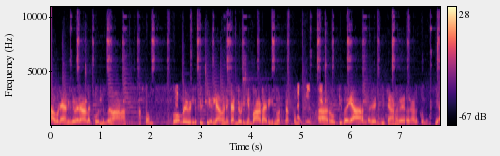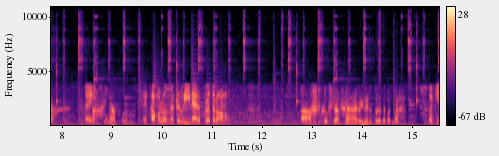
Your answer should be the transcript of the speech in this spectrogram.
അവിടെയാണെങ്കിൽ ഒരാളെ കൊല്ലുന്നത് കാണാം. അപ്പം ബോംബെ വലിയ സിറ്റി അല്ലേ അവനെ കണ്ടുപിടിക്കാൻ പാടായിരിക്കും പറഞ്ഞു അപ്പം റോക്കി ബൈ ആണെന്ന് കരുതിയിട്ടാണ് വേറെ ഒരാളെ കൊല്ലുന്നത് കമൽ വന്നിട്ട് റീനയുടെ ബ്രദർ ആണോ? റീനയുടെ ബ്രദർ അല്ല. ഓക്കെ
